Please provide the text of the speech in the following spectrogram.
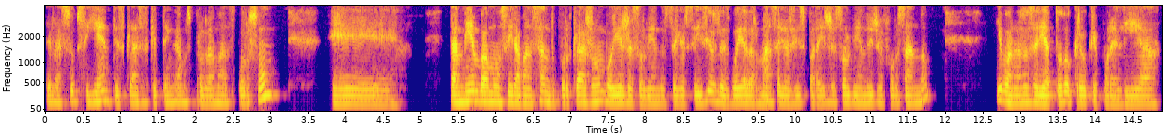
de las subsiguientes clases que tengamos programadas por Zoom. Eh, también vamos a ir avanzando por Classroom, voy a ir resolviendo estos ejercicios, les voy a dar más ejercicios para ir resolviendo y reforzando. Y bueno, eso sería todo, creo que por el día,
